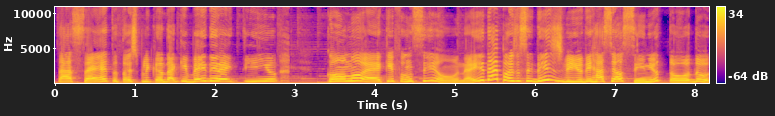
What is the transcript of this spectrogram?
Tá certo? Tô explicando aqui bem direitinho como é que funciona. E depois desse desvio de raciocínio todo,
